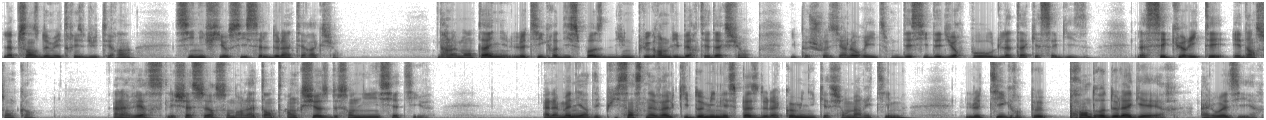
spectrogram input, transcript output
L'absence de maîtrise du terrain signifie aussi celle de l'interaction. Dans la montagne, le tigre dispose d'une plus grande liberté d'action. Il peut choisir le rythme, décider du repos ou de l'attaque à sa guise. La sécurité est dans son camp. A l'inverse, les chasseurs sont dans l'attente anxieuse de son initiative. À la manière des puissances navales qui dominent l'espace de la communication maritime, le tigre peut prendre de la guerre à loisir,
